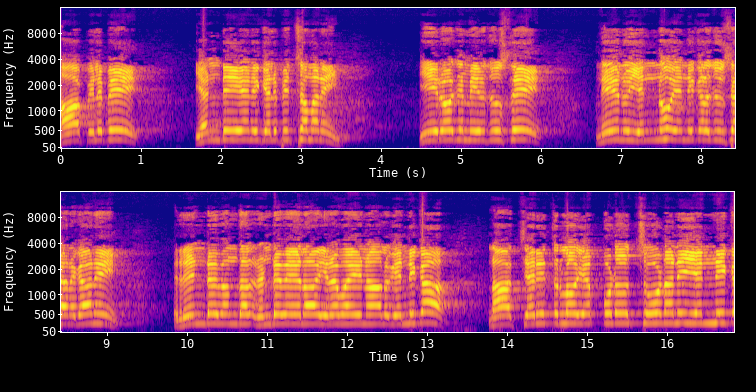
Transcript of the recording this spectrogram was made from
ఆ పిలిపి ఎన్డీఏని గెలిపించమని. ఈరోజు మీరు చూస్తే నేను ఎన్నో ఎన్నికలు చూశాను కానీ రెండు వందల రెండు వేల ఇరవై నాలుగు ఎన్నిక నా చరిత్రలో ఎప్పుడూ చూడని ఎన్నిక.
